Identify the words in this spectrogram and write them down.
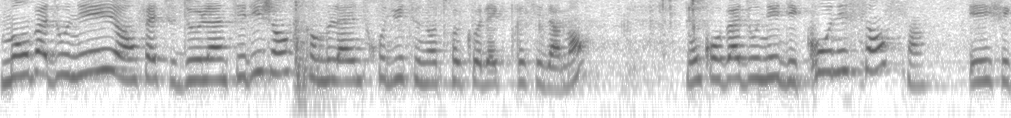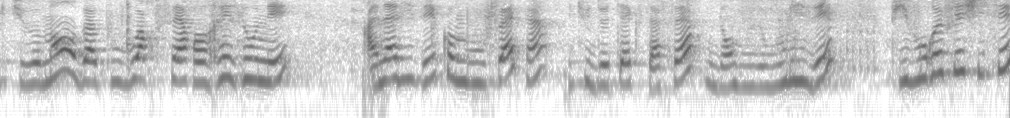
mais on va donner en fait de l'intelligence comme l'a introduite notre collègue précédemment. Donc on va donner des connaissances et effectivement on va pouvoir faire raisonner, analyser comme vous faites, hein, étude de texte à faire, donc vous, vous lisez, puis vous réfléchissez,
